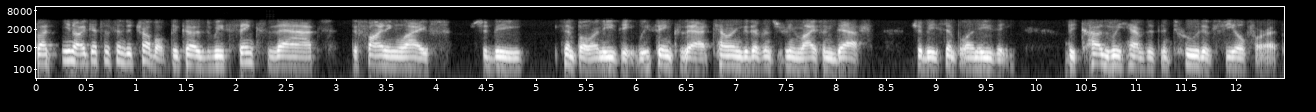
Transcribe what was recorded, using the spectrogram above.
But, you know, it gets us into trouble because we think that defining life should be simple and easy. We think that telling the difference between life and death should be simple and easy because we have this intuitive feel for it,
